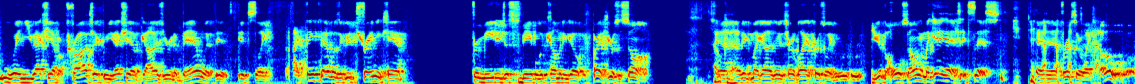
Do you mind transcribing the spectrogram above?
when you actually have a project, when you actually have guys you're in a band with, it's it's like I think that was a good training camp for me to just be able to come in and go, all right, here's a song. Okay. And I think my guys in Eternal Black at first were like, you have the whole song? I'm like, yeah, yeah, it's, it's this. and at first they're like, oh,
